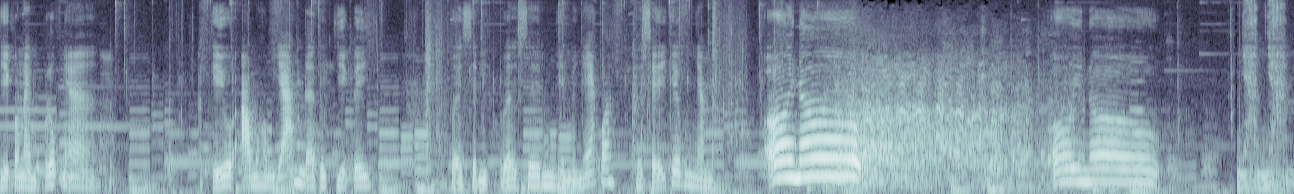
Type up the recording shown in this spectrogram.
chị con này một lúc nha. À, kiểu, ông không dám để tôi diệt đi. Vệ sinh vệ sinh gì mà nhát quá. Vệ sĩ chứ, nhầm. Ôi, no! Ôi no. Nhầm nhầm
